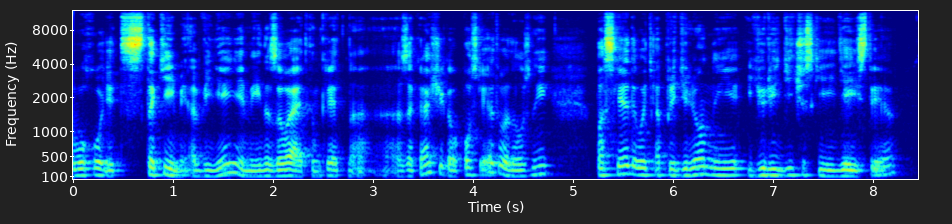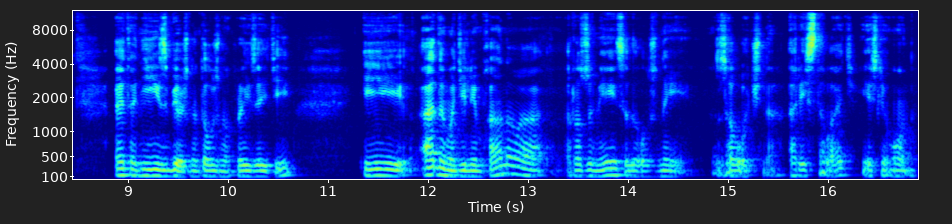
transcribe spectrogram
выходит с такими обвинениями и называет конкретно а, заказчиков, после этого должны последовать определенные юридические действия. Это неизбежно должно произойти. И Адама Делимханова, разумеется, должны заочно арестовать, если он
